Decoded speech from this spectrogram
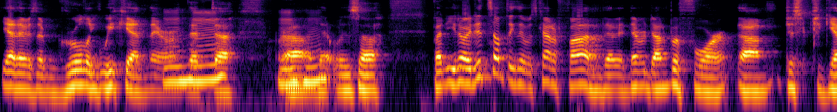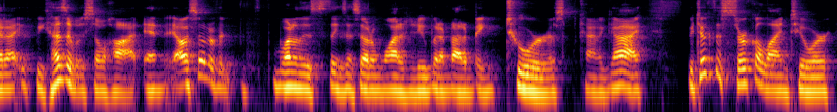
yeah, there was a grueling weekend there mm-hmm. that uh, uh mm-hmm. that was. But you know, I did something that was kind of fun that I'd never done before, um, just to get out because it was so hot. And I was sort of a, one of those things I sort of wanted to do, but I'm not a big tourist kind of guy. We took the Circle Line tour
